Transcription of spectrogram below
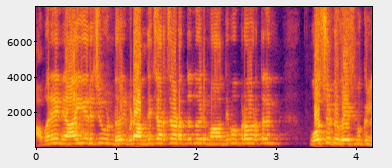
അവനെ ന്യായീകരിച്ചുകൊണ്ട് ഇവിടെ അന്തിചർച്ച നടത്തുന്ന ഒരു മാധ്യമ പ്രവർത്തകൻ പോസ്റ്റ് ഇട്ടു ഫേസ്ബുക്കിൽ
